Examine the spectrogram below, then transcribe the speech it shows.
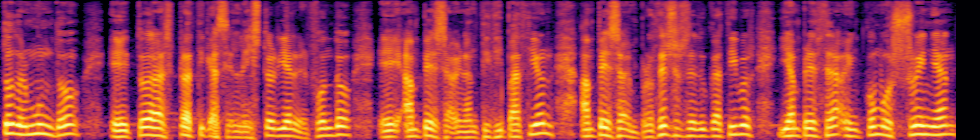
Todo el mundo, eh, todas las prácticas en la historia, en el fondo, eh, han pensado en anticipación, han pensado en procesos educativos y han pensado en cómo sueñan,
